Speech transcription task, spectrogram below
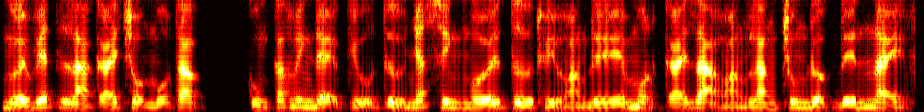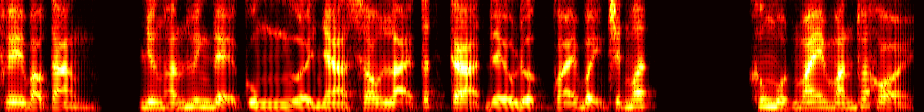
người viết là cái trộm mộ tặc, cùng các huynh đệ cửu tử nhất sinh mới từ thủy hoàng đế một cái giả hoàng lăng chung được đến này phê bảo tàng, nhưng hắn huynh đệ cùng người nhà sau lại tất cả đều được quái bệnh chết mất. Không một may mắn thoát khỏi,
